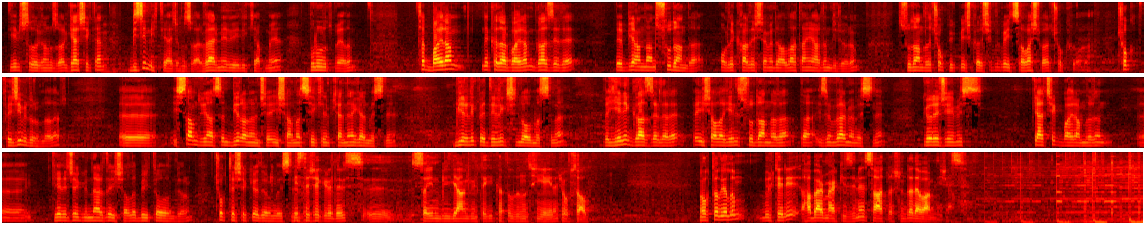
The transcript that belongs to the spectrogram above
diye bir sloganımız var. Gerçekten bizim ihtiyacımız var vermeye ve iyilik yapmaya. Bunu unutmayalım. Tabi bayram ne kadar bayram Gazze'de ve bir yandan Sudan'da oradaki kardeşlerime de Allah'tan yardım diliyorum. Sudan'da da çok büyük bir iç karışıklık ve iç savaş var. Çok çok feci bir durumdalar. Ee, İslam dünyasının bir an önce inşallah silkinip kendine gelmesini, birlik ve dirlik içinde olmasını ve yeni Gazze'lere ve inşallah yeni Sudanlara da izin vermemesini göreceğimiz gerçek bayramların e, geleceği günlerde inşallah birlikte olalım diyorum. Çok teşekkür ediyorum vesileyle. Biz teşekkür ederiz. Ee, Sayın Bilgehan Güntekin katıldığınız için yayına çok sağ olun. Noktalayalım. Bülteni haber merkezine saat başında devam edeceğiz.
